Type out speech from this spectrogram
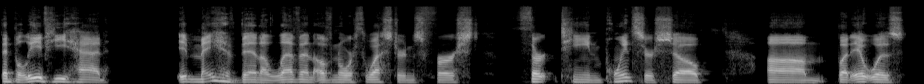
They believe he had it may have been 11 of Northwestern's first 13 points or so. Um, but it was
